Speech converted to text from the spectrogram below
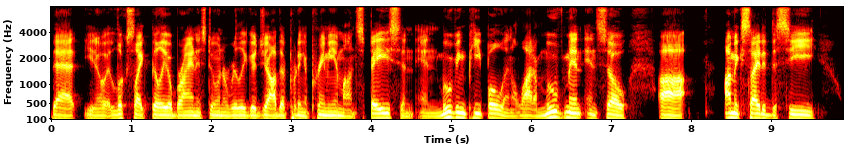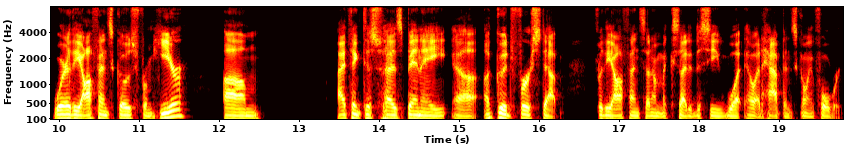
That you know it looks like Billy O'Brien is doing a really good job. They're putting a premium on space and and moving people and a lot of movement. And so uh, I'm excited to see where the offense goes from here. Um, I think this has been a uh, a good first step for the offense, and I'm excited to see what how it happens going forward.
